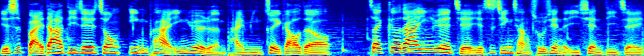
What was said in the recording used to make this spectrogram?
也是百大 DJ 中硬派音乐人排名最高的哦。在各大音乐节也是经常出现的一线 DJ。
